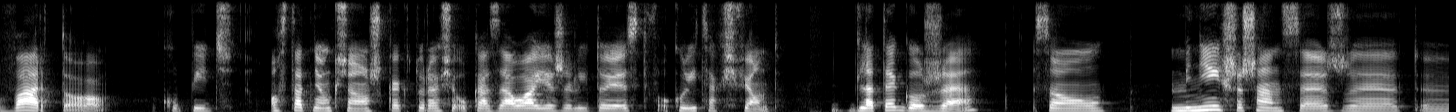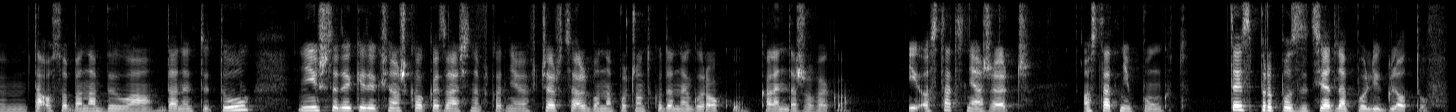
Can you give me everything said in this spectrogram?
warto kupić ostatnią książkę, która się ukazała, jeżeli to jest w okolicach świąt. Dlatego, że są mniejsze szanse, że y, ta osoba nabyła dany tytuł, niż wtedy, kiedy książka okazała się na przykład nie wiem, w czerwcu albo na początku danego roku kalendarzowego. I ostatnia rzecz, ostatni punkt, to jest propozycja dla poliglotów.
